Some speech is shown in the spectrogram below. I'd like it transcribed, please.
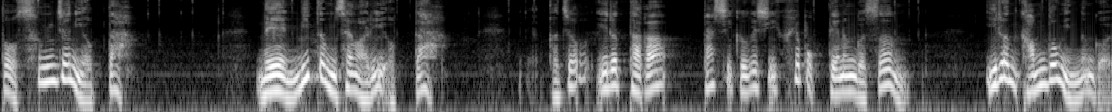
또 성전이 없다. 내 믿음 생활이 없다. 그죠? 이렇다가 다시 그것이 회복되는 것은 이런 감동이 있는 거예요.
